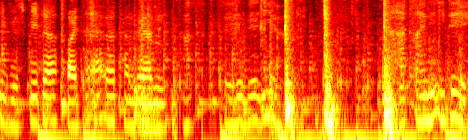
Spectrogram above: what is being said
die wir später weiter erörtern werden. Was sehen wir hier? Er hat eine Idee.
